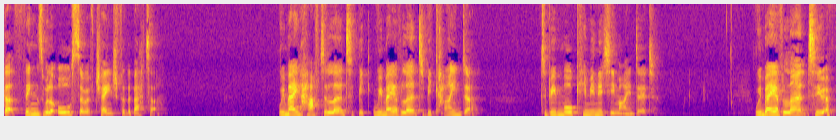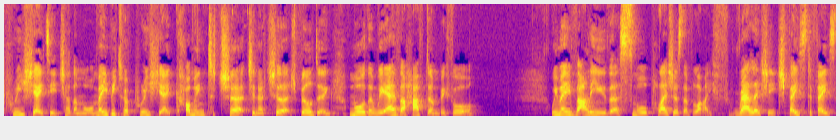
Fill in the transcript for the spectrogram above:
that things will also have changed for the better. We may have to learn to be, we may have learned to be kinder, to be more community minded. We may have learnt to appreciate each other more, maybe to appreciate coming to church in a church building more than we ever have done before. We may value the small pleasures of life, relish each face to face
